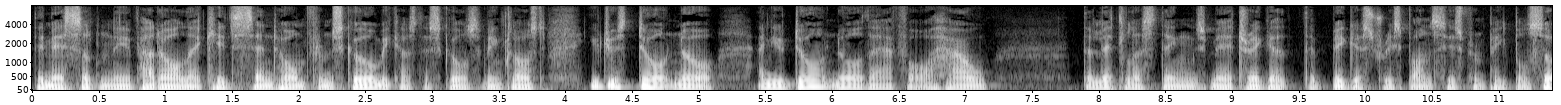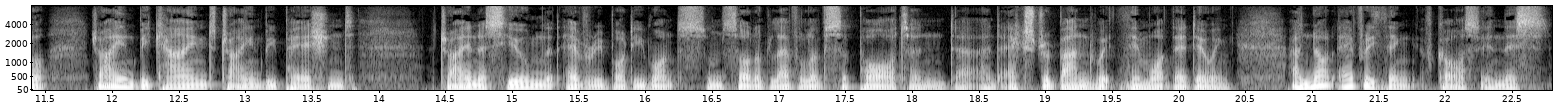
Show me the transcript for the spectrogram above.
They may suddenly have had all their kids sent home from school because the schools have been closed. You just don't know. And you don't know, therefore, how the littlest things may trigger the biggest responses from people. So try and be kind, try and be patient, try and assume that everybody wants some sort of level of support and uh, and extra bandwidth in what they're doing. And not everything, of course, in this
